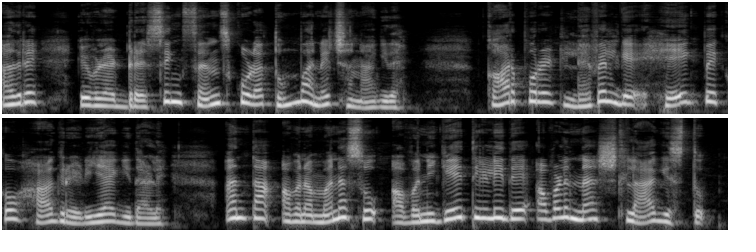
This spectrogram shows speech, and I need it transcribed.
ಆದರೆ ಇವಳ ಡ್ರೆಸ್ಸಿಂಗ್ ಸೆನ್ಸ್ ಕೂಡ ತುಂಬಾ ಚೆನ್ನಾಗಿದೆ. ಕಾರ್ಪೊರೇಟ್ ಲೆವೆಲ್ಗೆ ಹೇಗೆ ಬೇಕೋ ಹಾಗೆ ರೆಡಿಯಾಗಿದ್ದಾಳೆ ಅಂತ ಅವನ ಮನಸ್ಸು ಅವನಿಗೇ ತಿಳಿದೆ ಅವಳನ್ನು ಶ್ಲಾಘಿಸ್ತು.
